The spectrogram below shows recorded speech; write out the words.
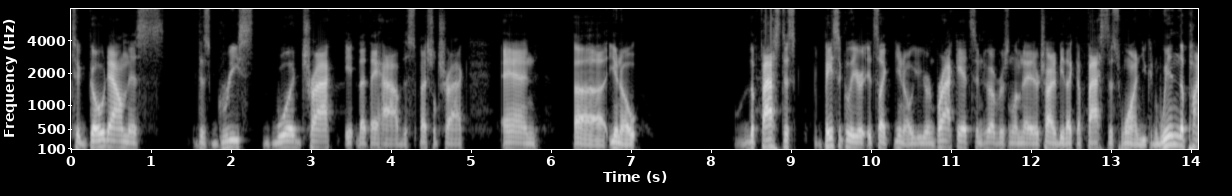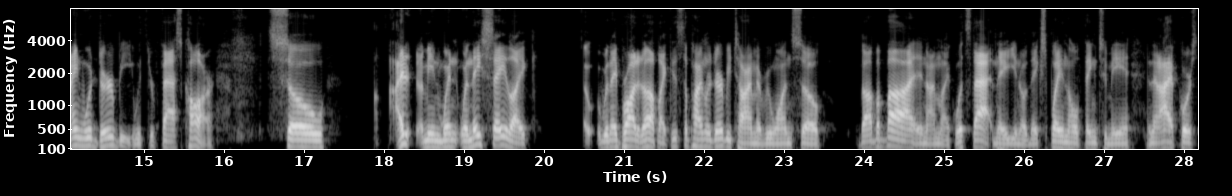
to go down this this greased wood track that they have, this special track, and uh, you know, the fastest. Basically, it's like you know you're in brackets, and whoever's eliminated, they're trying to be like the fastest one. You can win the Pinewood Derby with your fast car. So, I, I mean, when when they say like uh, when they brought it up, like it's the Pinewood Derby time, everyone. So blah blah blah, and I'm like, what's that? And they you know they explain the whole thing to me, and then I of course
